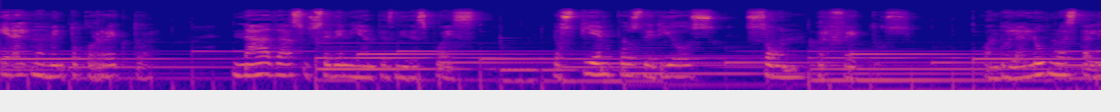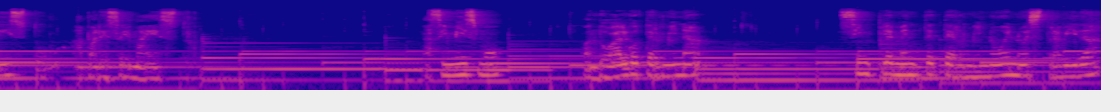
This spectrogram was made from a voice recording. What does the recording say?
era el momento correcto. Nada sucede ni antes ni después. Los tiempos de Dios son perfectos. Cuando el alumno está listo, aparece el maestro. Asimismo, cuando algo termina, simplemente terminó en nuestra vida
